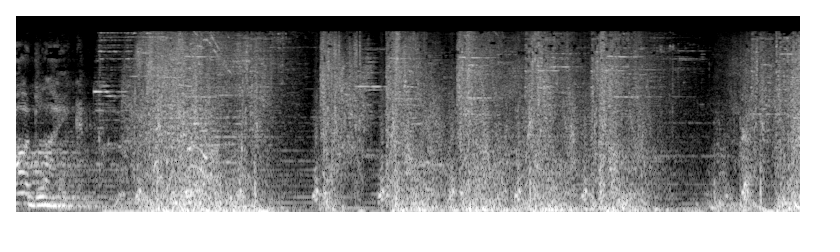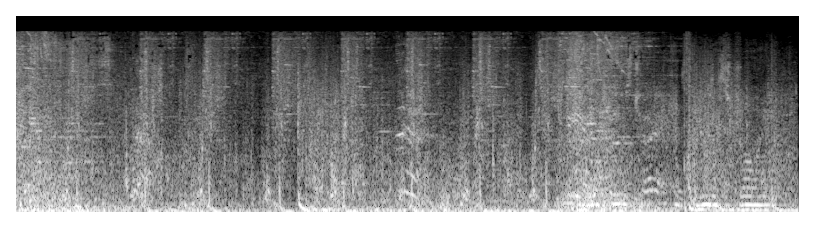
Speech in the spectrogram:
Godlike. Blue team's turret has been destroyed.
